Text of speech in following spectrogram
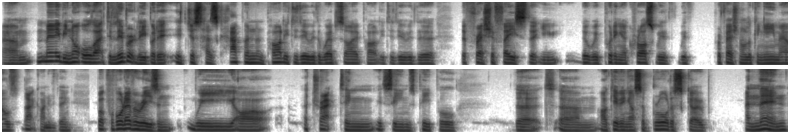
Um, maybe not all that deliberately, but it, it just has happened, and partly to do with the website, partly to do with the the fresher face that you that we're putting across with with professional looking emails that kind of thing but for whatever reason we are attracting it seems people that um, are giving us a broader scope and then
